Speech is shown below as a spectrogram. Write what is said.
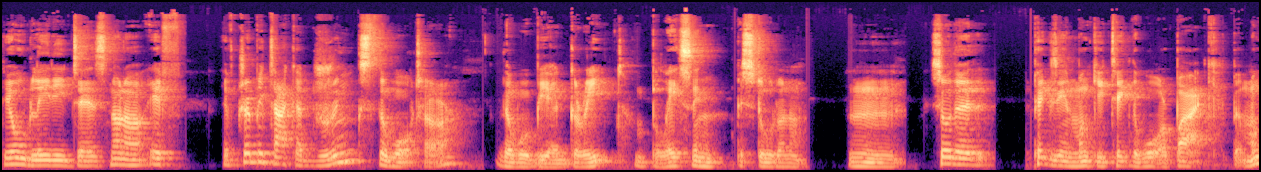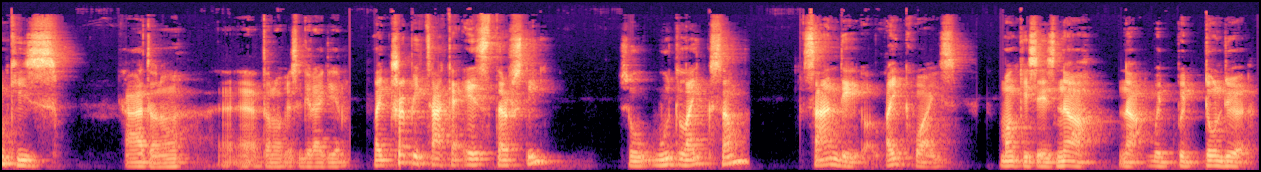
the old lady says, "No, no. If if Tripitaka drinks the water, there will be a great blessing bestowed on him." Hmm. So the Pigsy and Monkey take the water back, but Monkey's, I don't know. I I don't know if it's a good idea. Like Tripitaka is thirsty, so would like some. Sandy, likewise. Monkey says, "Nah, nah, we, we don't do it."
